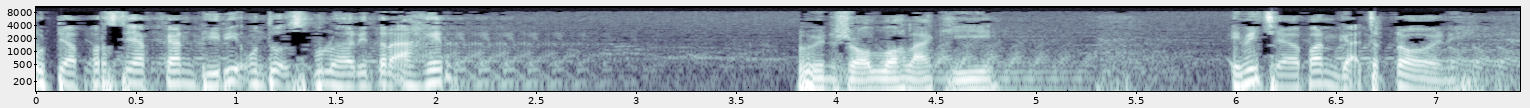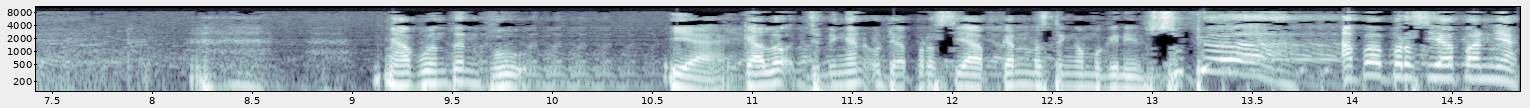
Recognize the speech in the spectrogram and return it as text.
Udah persiapkan diri untuk 10 hari terakhir? Oh, insyaallah lagi. Ini jawaban enggak ceto ini. Ngapunten Bu. Ya, kalau jenengan udah persiapkan mesti ngomong gini, "Sudah, apa persiapannya?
